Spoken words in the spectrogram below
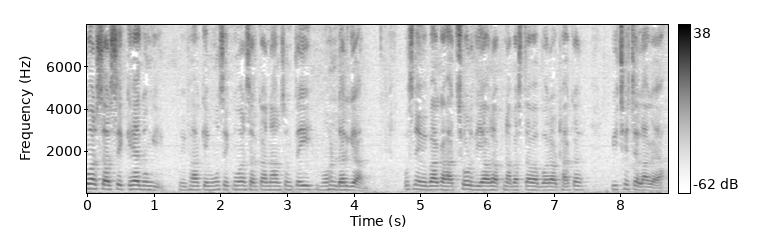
कुंवर सर से कह दूँगी। विभा के मुँह से कुंवर सर का नाम सुनते ही मोहन डर गया। उसने विभा का हाथ छोड़ दिया और अपना बस्ता व बोरा उठाकर पीछे चला गया।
